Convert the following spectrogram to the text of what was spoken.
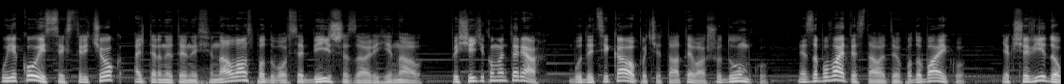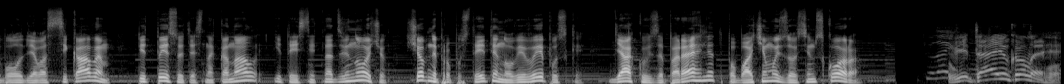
у якої з цих стрічок альтернативний фінал вам сподобався більше за оригінал? Пишіть у коментарях, буде цікаво почитати вашу думку. Не забувайте ставити вподобайку. Якщо відео було для вас цікавим, підписуйтесь на канал і тисніть на дзвіночок, щоб не пропустити нові випуски. Дякую за перегляд, побачимось зовсім скоро. Вітаю, колеги.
